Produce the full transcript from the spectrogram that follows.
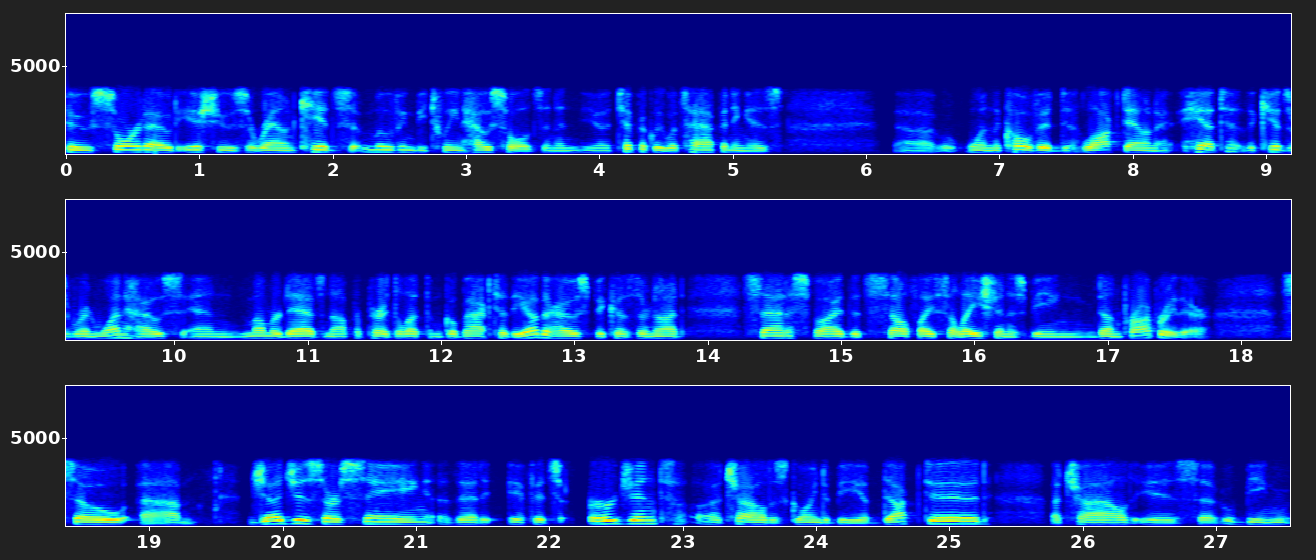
to sort out issues around kids moving between households. And, and you know, typically, what's happening is uh, when the COVID lockdown hit, the kids were in one house, and mom or dad's not prepared to let them go back to the other house because they're not satisfied that self isolation is being done properly there. So, um, judges are saying that if it's urgent, a child is going to be abducted a child is uh, being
